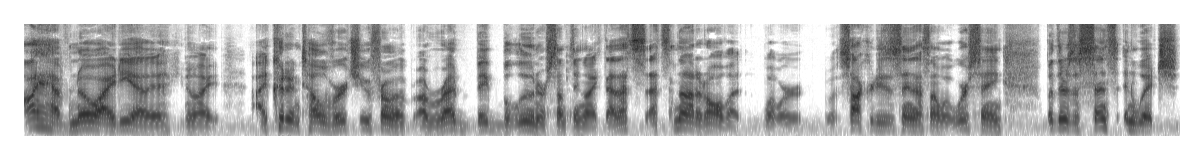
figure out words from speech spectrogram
I have no idea. You know, I I couldn't tell virtue from a, a red big balloon or something like that. That's that's not at all what what we're what Socrates is saying. That's not what we're saying. But there's a sense in which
